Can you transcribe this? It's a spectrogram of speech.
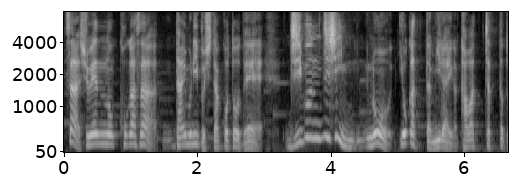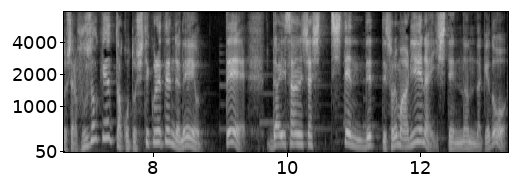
さ主演の子がさタイムリープしたことで自分自身の良かった未来が変わっちゃったとしたらふざけたことしてくれてんじゃねえよって第三者視点でってそれもありえない視点なんだけど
